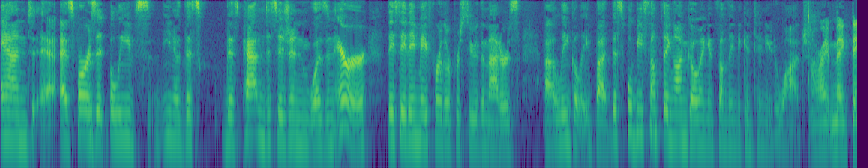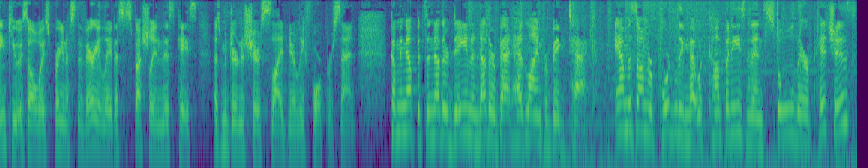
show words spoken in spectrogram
And as far as it believes, you know, this this patent decision was an error, they say they may further pursue the matters uh, legally. But this will be something ongoing and something to continue to watch. All right, Meg, thank you as always, bringing us the very latest, especially in this case, as Moderna shares slide nearly 4%. Coming up, it's another day and another bad headline for big tech. Amazon reportedly met with companies and then stole their pitches.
